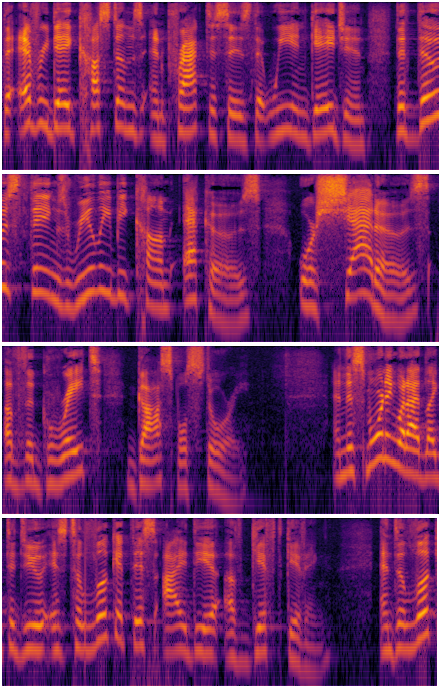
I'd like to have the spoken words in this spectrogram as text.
the everyday customs and practices that we engage in, that those things really become echoes or shadows of the great gospel story. And this morning, what I'd like to do is to look at this idea of gift giving and to look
